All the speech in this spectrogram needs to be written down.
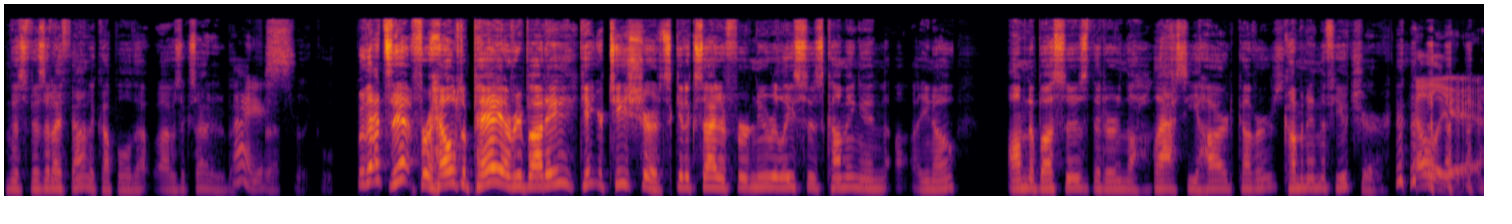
In this visit, I found a couple that I was excited about. so Nice. that's really cool. But that's it for Hell to Pay, everybody. Get your T-shirts. Get excited for new releases coming, and uh, you know, omnibuses that are in the classy hardcovers coming in the future. Hell yeah.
